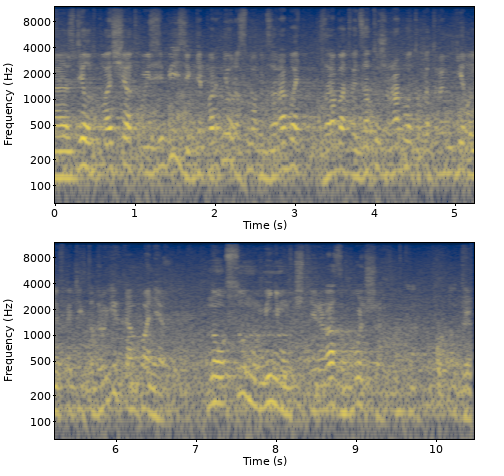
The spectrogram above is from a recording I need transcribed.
э, сделать площадку EasyBizy, где партнеры смогут зарабатывать за ту же работу, которую они делали в каких-то других компаниях, но сумму минимум в 4 раза больше. Окей.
